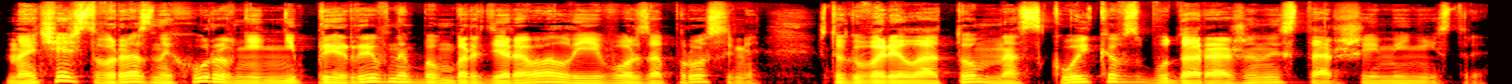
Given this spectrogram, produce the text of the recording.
Начальство разных уровней непрерывно бомбардировало его запросами, что говорило о том, насколько взбудоражены старшие министры.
